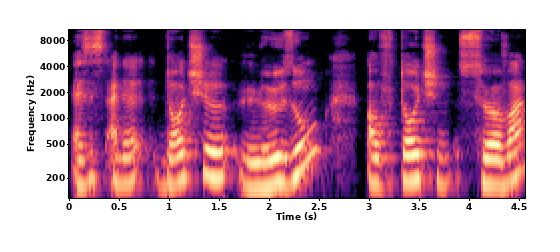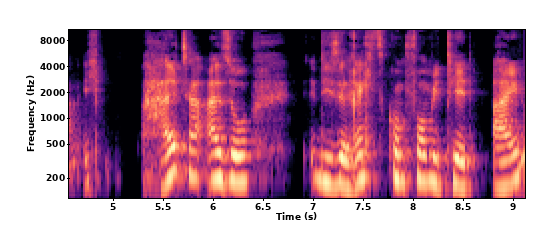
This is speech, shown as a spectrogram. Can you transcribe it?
Es ist eine deutsche Lösung auf deutschen Servern. Ich halte also diese Rechtskonformität ein.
